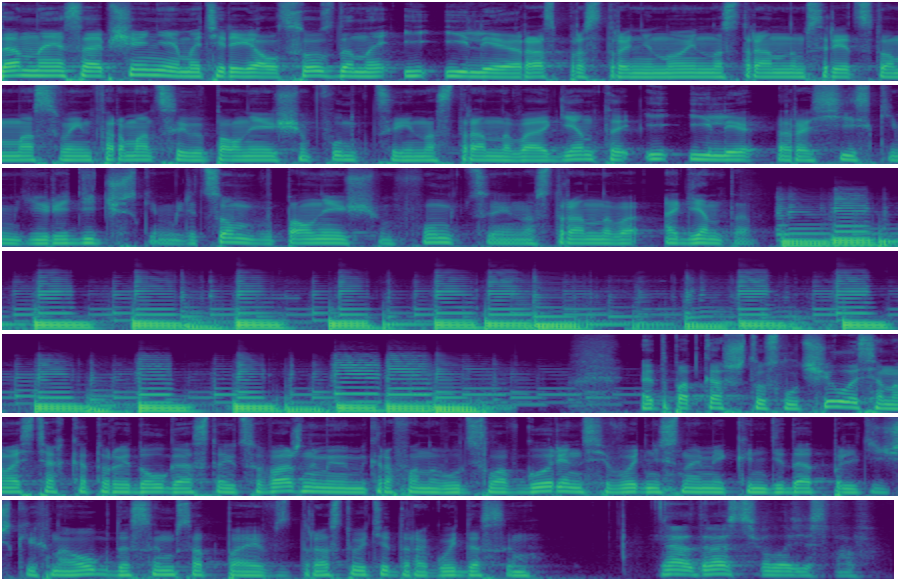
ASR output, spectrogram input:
Данное сообщение, материал создано и или распространено иностранным средством массовой информации, выполняющим функции иностранного агента и или российским юридическим лицом, выполняющим функции иностранного агента. Это подкаст «Что случилось?» о новостях, которые долго остаются важными. У микрофона Владислав Горин. Сегодня с нами кандидат политических наук Дасым Сатпаев. Здравствуйте, дорогой Дасым. Да, здравствуйте, Владислав.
